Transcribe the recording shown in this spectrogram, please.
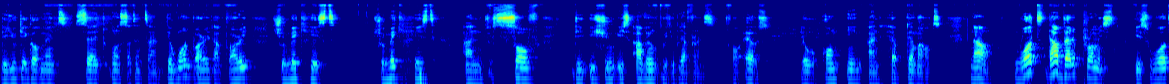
the UK government said one certain time. They want Buhari that Buhari should make haste, should make haste and solve the issue he's having with the Biafrans, or else they will come in and help them out. Now, what that very promise is what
